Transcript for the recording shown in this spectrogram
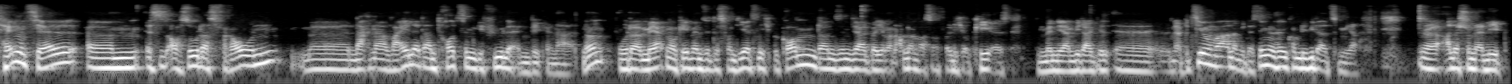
tendenziell ähm, ist es auch so, dass Frauen äh, nach einer Weile dann trotzdem Gefühle entwickeln halt, ne? Oder merken, okay, wenn sie das von dir jetzt nicht bekommen, dann sind sie halt bei jemand anderem, was auch völlig okay ist. Und wenn die dann wieder äh, in einer Beziehung waren, dann wieder Single sind, kommen die wieder zu mir. Äh, alles schon erlebt.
